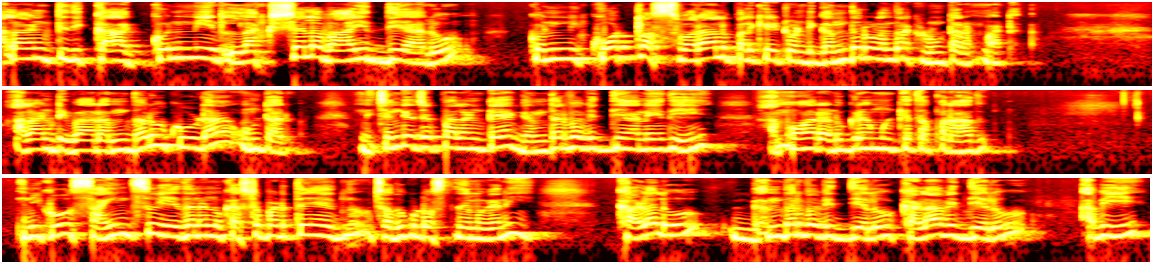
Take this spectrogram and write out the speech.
అలాంటిది కా కొన్ని లక్షల వాయిద్యాలు కొన్ని కోట్ల స్వరాలు పలికేటువంటి గంధర్వులందరూ అక్కడ ఉంటారనమాట అలాంటి వారందరూ కూడా ఉంటారు. నిజంగా చెప్పాలంటే గంధర్వ విద్య అనేది అమ్మవారి అనుగ్రహం ఉంటే తప్ప రాదు. నీకు సైన్స్ ఏదైనా నువ్వు కష్టపడితే చదువుకుంటూ వస్తుందేమో కానీ కళలు గంధర్వ విద్యలు కళా విద్యలు అవి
